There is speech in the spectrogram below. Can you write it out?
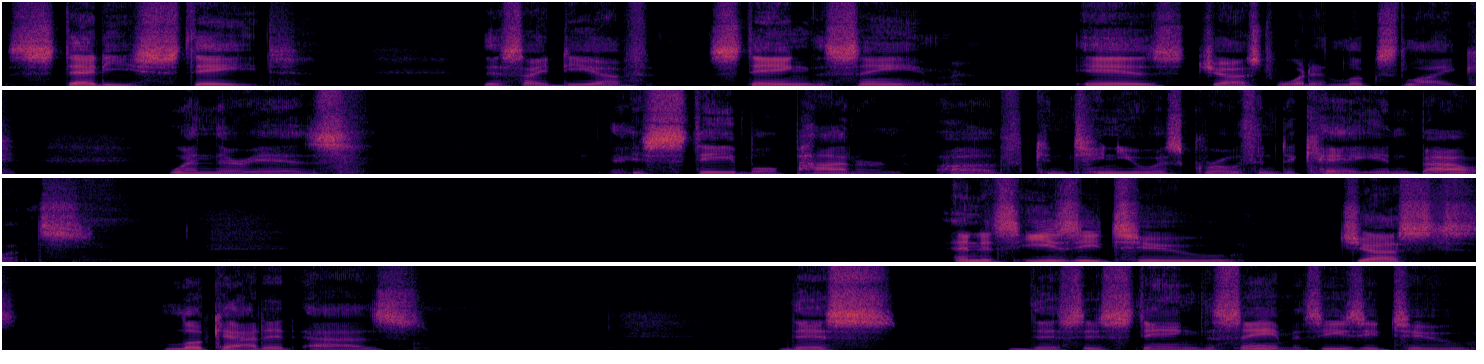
steady state, this idea of staying the same, is just what it looks like when there is a stable pattern of continuous growth and decay in balance. And it's easy to just look at it as this this is staying the same. It's easy to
